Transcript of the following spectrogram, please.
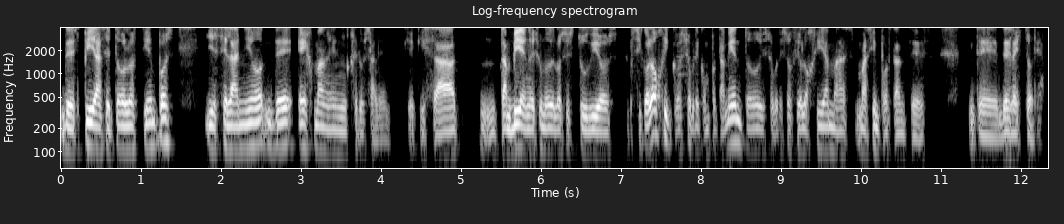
de espías de todos los tiempos. Y es el año de Eichmann en Jerusalén, que quizá también es uno de los estudios psicológicos sobre comportamiento y sobre sociología más, más importantes de, de la historia.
